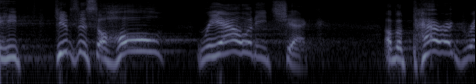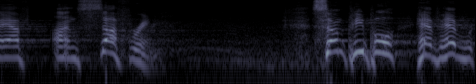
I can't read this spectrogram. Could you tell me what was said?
he gives us a whole reality check of a paragraph on suffering. Some people have, have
